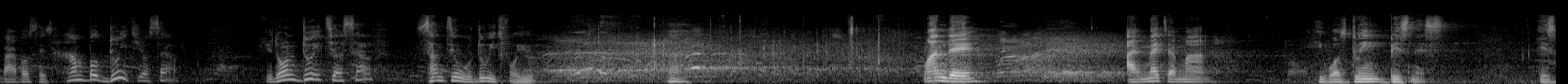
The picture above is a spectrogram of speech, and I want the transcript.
Bible says, humble, do it yourself. If you don't do it yourself, something will do it for you. Yeah. One day, I met a man. He was doing business. His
